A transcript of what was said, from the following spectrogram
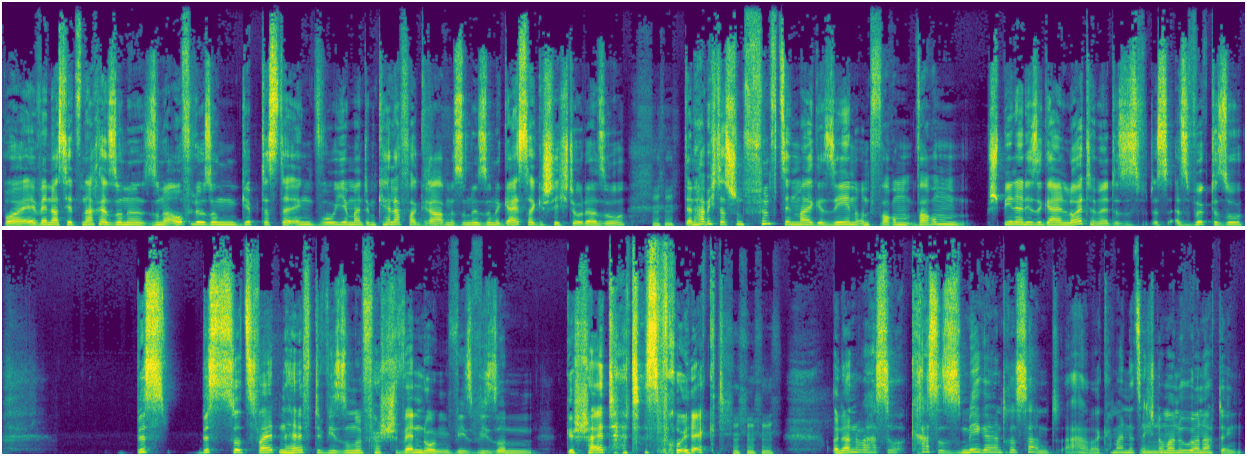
boah, ey, wenn das jetzt nachher so eine so eine Auflösung gibt, dass da irgendwo jemand im Keller vergraben ist, so eine so eine Geistergeschichte oder so, dann habe ich das schon 15 Mal gesehen und warum warum spielen da diese geilen Leute mit? Das ist das es wirkte so bis bis zur zweiten Hälfte wie so eine Verschwendung, wie wie so ein gescheitertes Projekt. Und dann war es so, krass, das ist mega interessant. Ah, da kann man jetzt echt nochmal drüber nachdenken.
